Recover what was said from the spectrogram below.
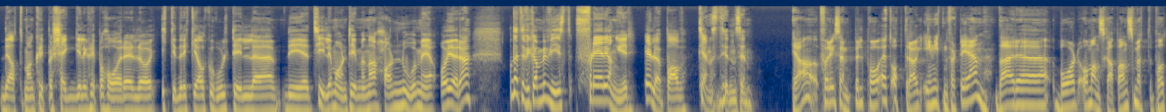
det at man klipper skjegg eller klipper håret eller ikke drikker alkohol til eh, de tidlige morgentimene har noe med å gjøre. Og dette fikk han bevist flere ganger i løpet av tjenestetiden sin. Ja, f.eks. på et oppdrag i 1941, der eh, Bård og mannskapet hans møtte på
